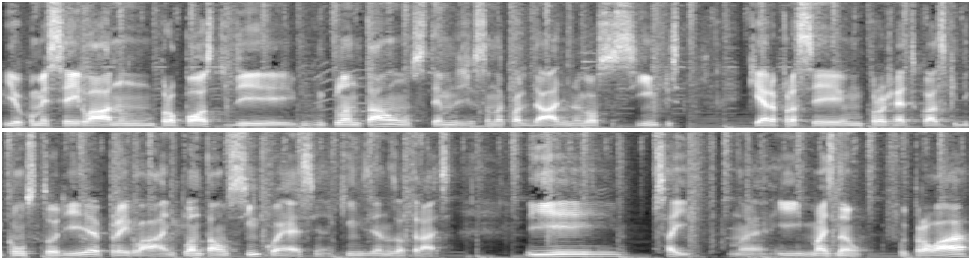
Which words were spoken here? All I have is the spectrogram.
E eu comecei lá num propósito de implantar um sistema de gestão da qualidade, um negócio simples, que era para ser um projeto quase que de consultoria, para ir lá implantar um 5S, né, 15 anos atrás e saí, né? E mas não, fui para lá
